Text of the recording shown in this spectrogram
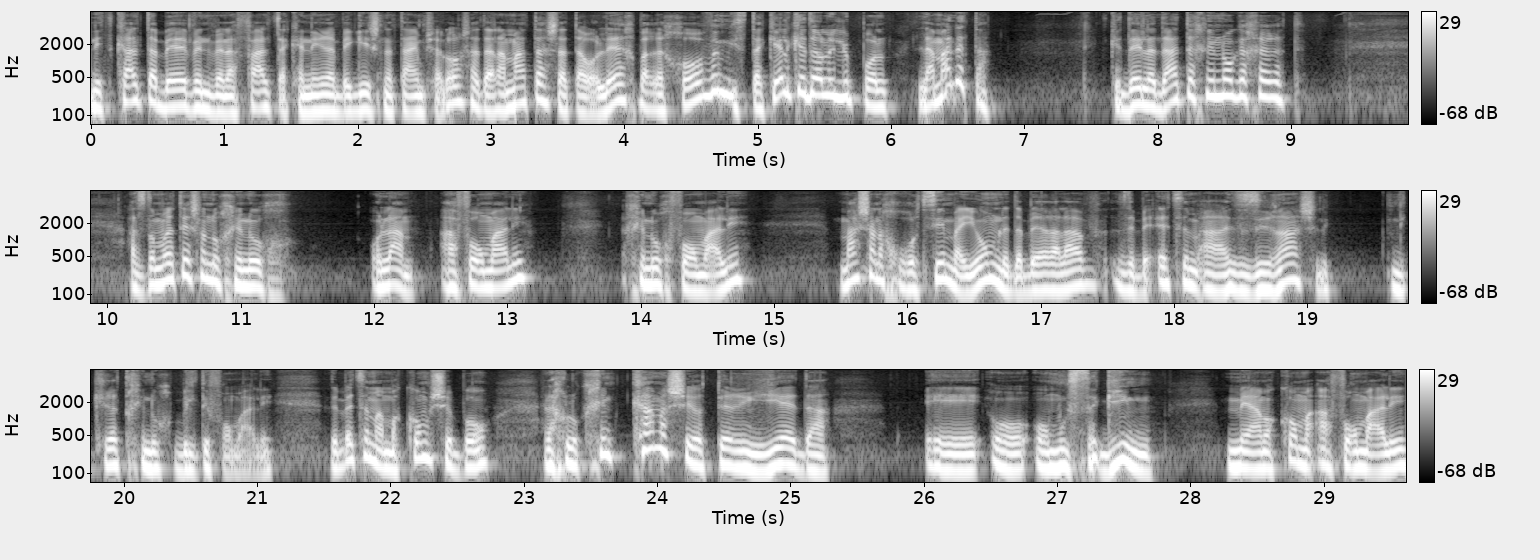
נתקלת באבן ונפלת כנראה בגיל שנתיים שלוש, אתה למדת שאתה הולך ברחוב ומסתכל כדי לא ליפול, למדת. כדי לדעת איך לנהוג אחרת. אז זאת אומרת יש לנו חינוך עולם א-פורמלי, חינוך פורמלי. מה שאנחנו רוצים היום לדבר עליו זה בעצם הזירה שנקראת חינוך בלתי פורמלי. זה בעצם המקום שבו אנחנו לוקחים כמה שיותר ידע אה, או, או מושגים מהמקום הא-פורמלי,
